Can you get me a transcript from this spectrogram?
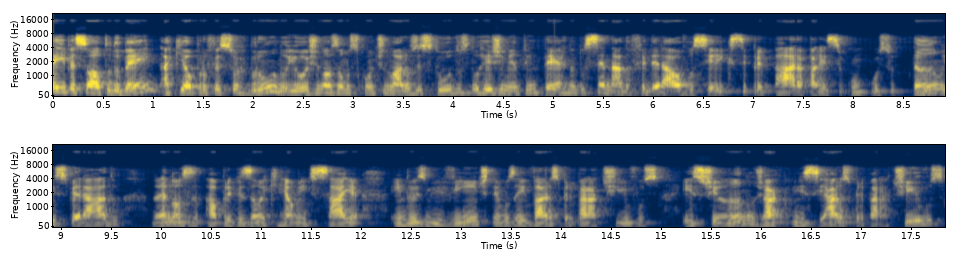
aí, pessoal, tudo bem? Aqui é o professor Bruno e hoje nós vamos continuar os estudos do Regimento Interno do Senado Federal. Você aí que se prepara para esse concurso tão esperado, né? Nossa, a previsão é que realmente saia em 2020. Temos aí vários preparativos este ano, já iniciaram os preparativos.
